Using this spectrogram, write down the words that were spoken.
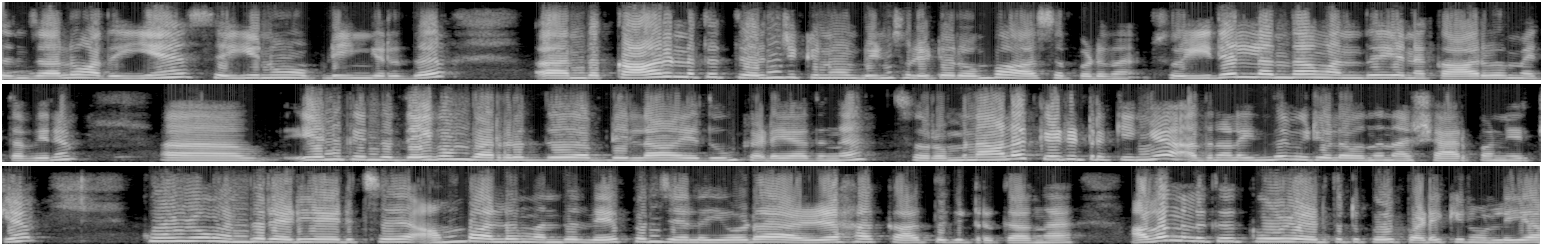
செஞ்சாலும் அதை ஏன் செய்யணும் அப்படிங்கிறத அந்த காரணத்தை தெரிஞ்சுக்கணும் அப்படின்னு சொல்லிட்டு ரொம்ப ஆசைப்படுவேன். ஸோ இதெல்லாம் தான் வந்து எனக்கு ஆர்வமே தவிர எனக்கு இந்த தெய்வம் வர்றது அப்படிலாம் எதுவும் கிடையாதுங்க. ஸோ ரொம்ப நாளாக கேட்டுட்டு இருக்கீங்க அதனால இந்த வீடியோவில் வந்து நான் ஷேர் பண்ணியிருக்கேன். கூழும் வந்து ரெடி ஆயிடுச்சு. அம்பாலும் வந்து வேப்பஞ்சேலையோட அழகாக காத்துக்கிட்டு இருக்காங்க அவங்களுக்கு கூழ் எடுத்துட்டு போய் படைக்கணும் இல்லையா?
